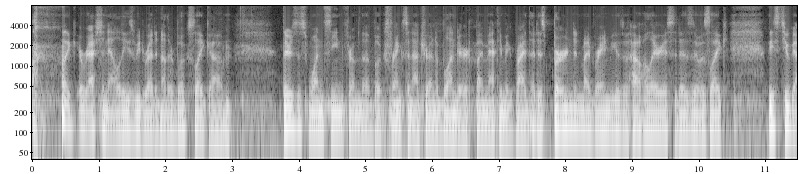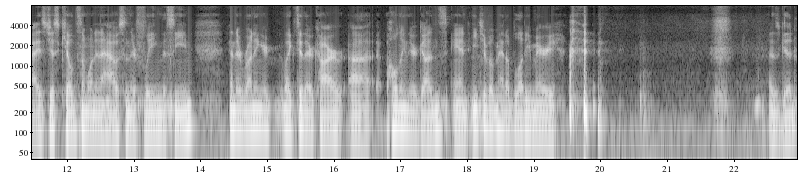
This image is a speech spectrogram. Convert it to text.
like irrationalities we'd read in other books like um there's this one scene from the book Frank Sinatra in a Blender by Matthew McBride that is burned in my brain because of how hilarious it is. It was like these two guys just killed someone in a house and they're fleeing the scene and they're running like to their car uh, holding their guns and each of them had a bloody mary. that was good.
